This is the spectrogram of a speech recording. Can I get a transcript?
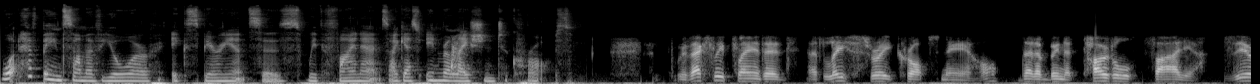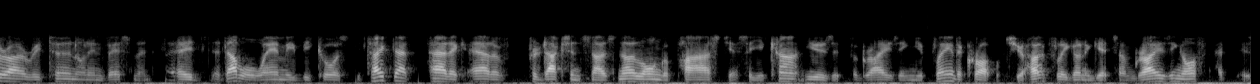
what have been some of your experiences with finance, I guess, in relation to crops? We've actually planted at least three crops now that have been a total failure. Zero return on investment, a, double whammy because you take that paddock out of production so it's no longer pasture, so you can't use it for grazing. You plant a crop which you're hopefully going to get some grazing off as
